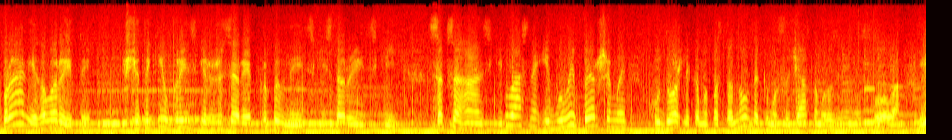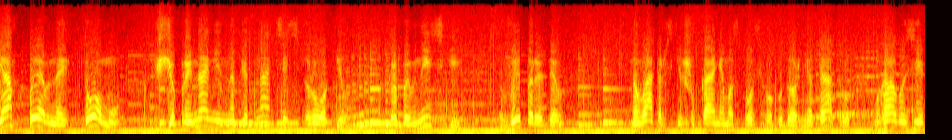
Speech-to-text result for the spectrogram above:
вправі говорити, що такі українські режисери, як Кропивницький, Старицький, Саксаганський, власне, і були першими художниками-постановниками в сучасному розумінні слова. Я впевнений в тому, що принаймні на 15 років Кропивницький випередив новаторські шукання Московського художнього театру в галузі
